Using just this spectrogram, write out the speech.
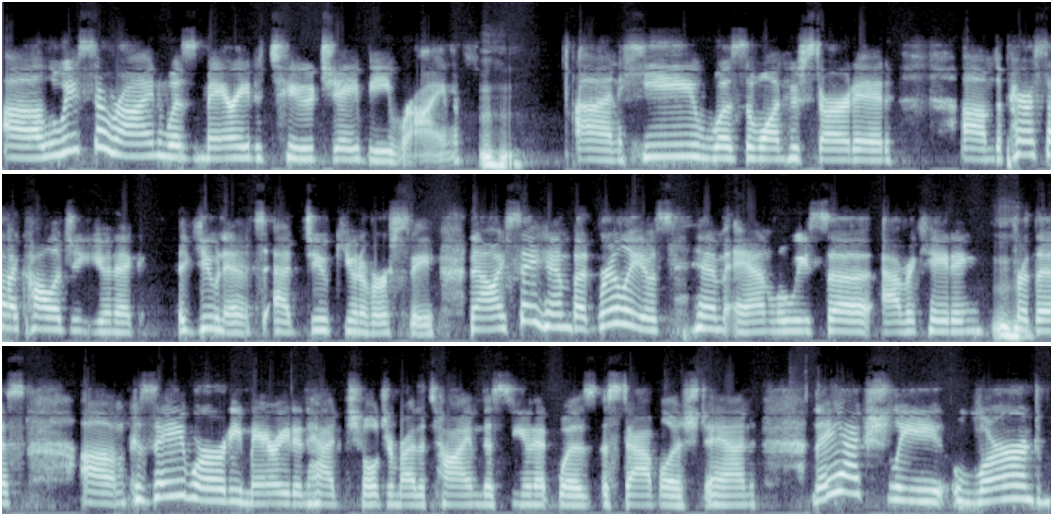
uh, Louisa Rhine was married to J.B. Rhine. Mm-hmm. And he was the one who started um, the parapsychology unit unit at Duke University. Now I say him, but really it was him and Louisa advocating mm-hmm. for this because um, they were already married and had children by the time this unit was established, and they actually learned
